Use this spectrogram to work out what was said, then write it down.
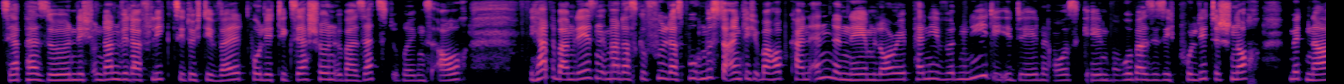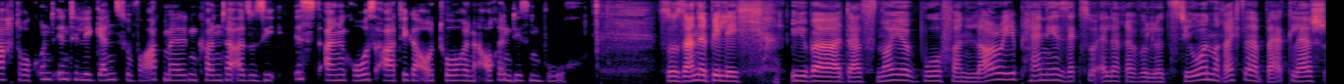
sehr persönlich und dann wieder fliegt sie durch die Weltpolitik, sehr schön übersetzt übrigens auch. Ich hatte beim Lesen immer das Gefühl, das Buch müsste eigentlich überhaupt kein Ende nehmen. Laurie Penny würde nie die Ideen ausgehen, worüber sie sich politisch noch mit Nachdruck und intelligent zu Wort melden könnte. Also sie ist eine großartige Autorin, auch in diesem Buch. Susanne Billig über das neue Buch von Laurie Penny, Sexuelle Revolution, rechter Backlash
